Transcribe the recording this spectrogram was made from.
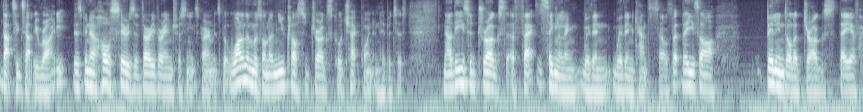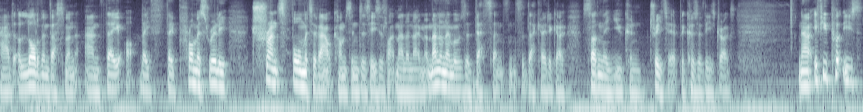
that's exactly right. There's been a whole series of very very interesting experiments, but one of them was on a new class of drugs called checkpoint inhibitors. Now, these are drugs that affect signaling within within cancer cells, but these are billion dollar drugs. They have had a lot of investment and they they they promise really transformative outcomes in diseases like melanoma. Melanoma was a death sentence a decade ago. Suddenly you can treat it because of these drugs. Now, if you put these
